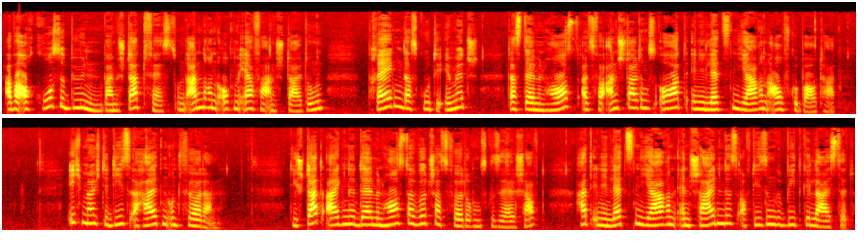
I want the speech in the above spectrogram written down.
aber auch große Bühnen beim Stadtfest und anderen Open-Air-Veranstaltungen prägen das gute Image, das Delmenhorst als Veranstaltungsort in den letzten Jahren aufgebaut hat. Ich möchte dies erhalten und fördern. Die stadteigene Delmenhorster Wirtschaftsförderungsgesellschaft hat in den letzten Jahren Entscheidendes auf diesem Gebiet geleistet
